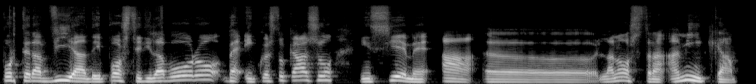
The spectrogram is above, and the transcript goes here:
porterà via dei posti di lavoro, beh, in questo caso insieme alla eh, nostra amica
